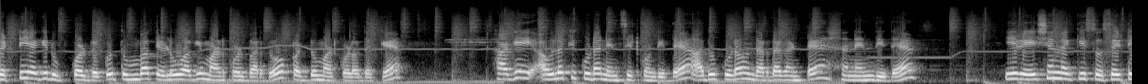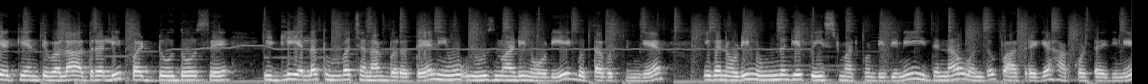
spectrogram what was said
ಗಟ್ಟಿಯಾಗಿ ರುಬ್ಕೊಳ್ಬೇಕು. ತುಂಬ ತೆಳುವಾಗಿ ಮಾಡ್ಕೊಳ್ಬಾರ್ದು ಪಡ್ಡು ಮಾಡ್ಕೊಳ್ಳೋದಕ್ಕೆ. ಹಾಗೆ ಅವಲಕ್ಕಿ ಕೂಡ ನೆನೆಸಿಟ್ಕೊಂಡಿದ್ದೆ. ಅದು ಕೂಡ ಒಂದು ಅರ್ಧ ಗಂಟೆ ನೆಂದಿದೆ. ಈ ರೇಷನ್ ಅಕ್ಕಿ, ಸೊಸೈಟಿ ಅಕ್ಕಿ ಅಂತೀವಲ್ಲ, ಅದರಲ್ಲಿ ಪಡ್ಡು, ದೋಸೆ, ಇಡ್ಲಿ ಎಲ್ಲ ತುಂಬ ಚೆನ್ನಾಗಿ ಬರುತ್ತೆ. ನೀವು ಯೂಸ್ ಮಾಡಿ ನೋಡಿ, ಗೊತ್ತಾಗುತ್ತೆ ನಿಮಗೆ. ಈಗ ನೋಡಿ, ನುಣ್ಣಗೆ ಪೇಸ್ಟ್ ಮಾಡ್ಕೊಂಡಿದ್ದೀನಿ. ಇದನ್ನು ಒಂದು ಪಾತ್ರೆಗೆ ಹಾಕ್ಕೊಳ್ತಾ ಇದ್ದೀನಿ.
